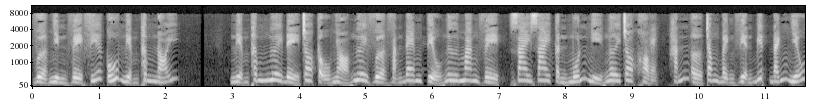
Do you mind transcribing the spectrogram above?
vừa nhìn về phía cố niệm thâm nói. Niệm thâm ngươi để cho cậu nhỏ ngươi vừa vặn đem tiểu ngư mang về, dai dai cần muốn nghỉ ngơi cho khỏe, hắn ở trong bệnh viện biết đánh nhiễu.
